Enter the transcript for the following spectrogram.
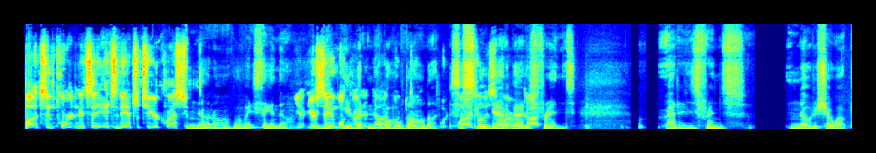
Well, it's important. It's a, it's an answer to your question. No, no. Well, wait a second, though. You're saying what yeah, but no, but hold on, hold on. so slow down about his friends. How did his friends know to show up?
